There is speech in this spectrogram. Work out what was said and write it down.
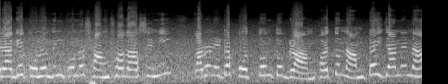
এর আগে কোনোদিন কোনো সাংসদ আসেনি, কারণ এটা প্রত্যন্ত গ্রাম। হয়তো নামটাই জানে না,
